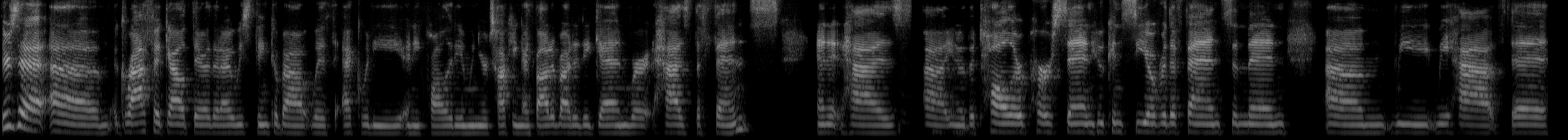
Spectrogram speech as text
there's a, um, a, graphic out there that I always think about with equity and equality. And when you're talking, I thought about it again, where it has the fence and it has uh, you know the taller person who can see over the fence and then um, we we have the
